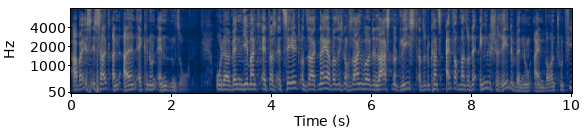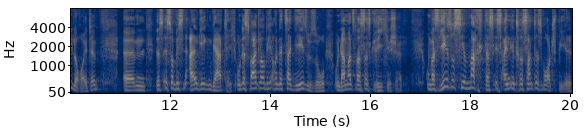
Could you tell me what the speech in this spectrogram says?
aber es ist halt an allen Ecken und Enden so. Oder wenn jemand etwas erzählt und sagt, naja, was ich noch sagen wollte, last not least, also du kannst einfach mal so eine englische Redewendung einbauen, tun viele heute. Ähm, das ist so ein bisschen allgegenwärtig. Und das war, glaube ich, auch in der Zeit Jesu so. Und damals war es das Griechische. Und was Jesus hier macht, das ist ein interessantes Wortspiel.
